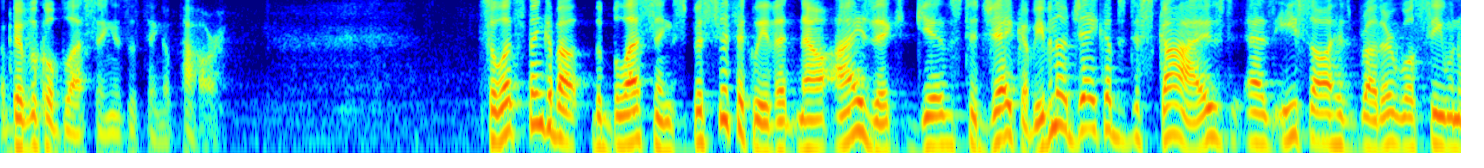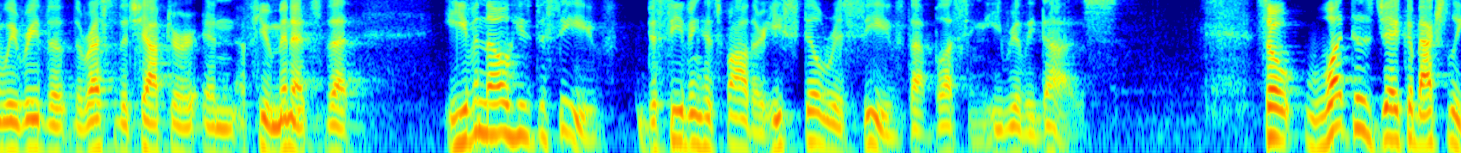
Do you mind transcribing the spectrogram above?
A biblical blessing is a thing of power. So let's think about the blessing specifically that now Isaac gives to Jacob. Even though Jacob's disguised as Esau, his brother, we'll see when we read the, the rest of the chapter in a few minutes that even though he's deceived, deceiving his father, he still receives that blessing. He really does. So, what does Jacob actually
